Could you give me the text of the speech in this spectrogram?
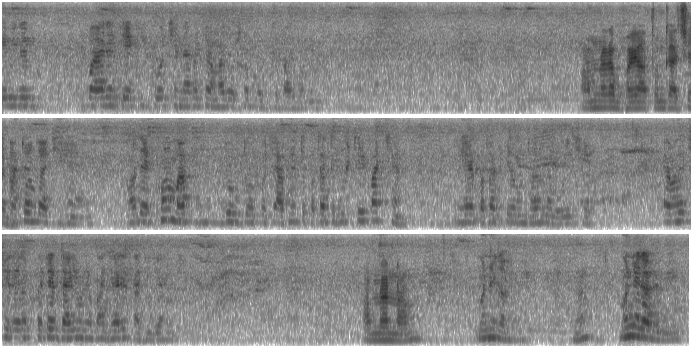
এবারে বাইরে কে কী করছে না করছে আমাদের ওসব বলতে পারব না। আপনারা ভয়ে আতঙ্কে আছেন? আতঙ্ক আছে হ্যাঁ। আমাদের এখনও দুঃখ দূর করছে। আপনি তো কথা তো বুঝতেই পারছেন। যে হ্যাঁ কথা কীরকম ধরনের বলছে। আমাদের ছেলেরা পেটের দায়ী উনি বাজারে কাজে যায় আপনার নাম? মনিকা বিবি। হুম? মনে রাখবে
